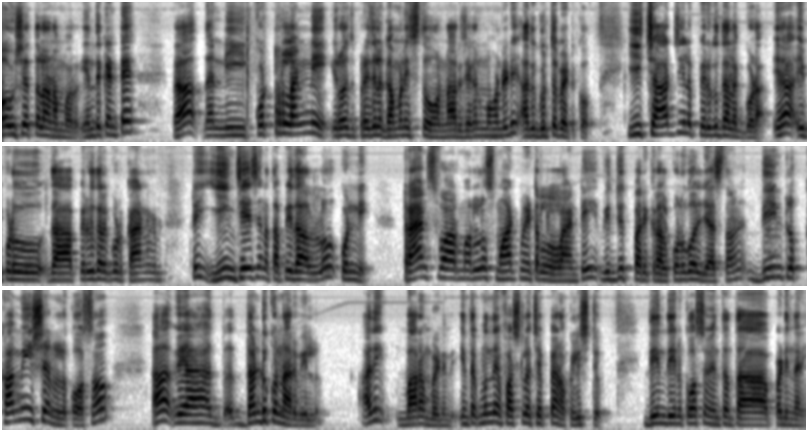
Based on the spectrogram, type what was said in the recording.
భవిష్యత్తులో నమ్మరు. ఎందుకంటే నీ కుట్రలన్నీ ఈరోజు ప్రజలు గమనిస్తూ ఉన్నారు జగన్మోహన్ రెడ్డి. అది గుర్తుపెట్టుకో. ఈ ఛార్జీల పెరుగుదలకు కూడా యా ఇప్పుడు దా పెరుగుదలకు కూడా కారణం అంటే ఈయన చేసిన తప్పిదాలలో కొన్ని ట్రాన్స్ఫార్మర్లు స్మార్ట్ మీటర్లు లాంటి విద్యుత్ పరికరాలు కొనుగోలు చేస్తామని దీంట్లో కమిషన్ల కోసం దండుకున్నారు వీళ్ళు. అది భారం పడింది. ఇంతకుముందు నేను ఫస్ట్లో చెప్పాను ఒక లిస్టు. దీని దీనికోసం ఇంతంత పడిందని.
